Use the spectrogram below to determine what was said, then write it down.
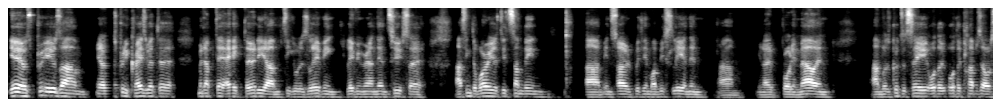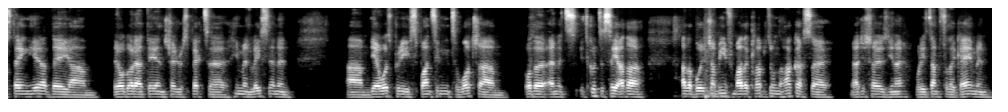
Yeah, it was pretty. It was um, you know, it was pretty crazy. We had to met up there eight thirty. Um, I think it was leaving leaving around then too. So, I think the Warriors did something um inside with him, obviously, and then um, you know, brought him out, and um, it was good to see all the all the clubs that were staying here. They um, they all got out there and showed respect to him and Leeson, and um, yeah, it was pretty tingling to watch. Um, the and it's it's good to see other other boys jumping in from other clubs doing the haka. So that just shows, you know, what he's done for the game and,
